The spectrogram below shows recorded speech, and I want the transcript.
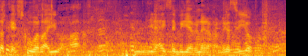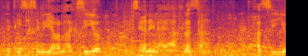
dadka isku wada ayuu ahaa. Ilaahay samiriyaaminaga wax naga siiyo. Dadkiisii samiriyaamanlaha ka siiyo. Isagana ilaahay aakhirasan ha siiyo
